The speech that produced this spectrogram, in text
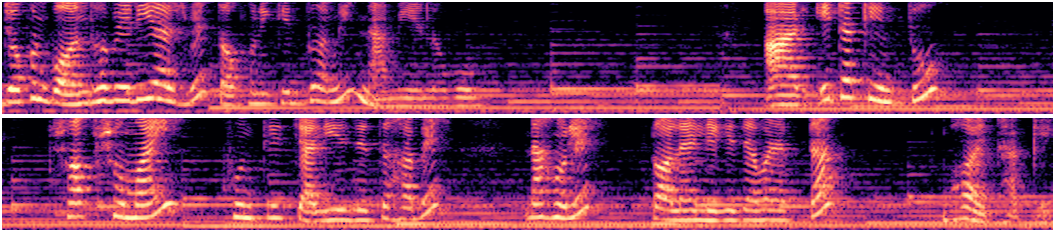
যখন গন্ধ বেরিয়ে আসবে তখনই কিন্তু আমি নামিয়ে নেব। আর এটা কিন্তু সব সময় খুন্তি চালিয়ে যেতে হবে, না হলে তলায় লেগে যাওয়ার একটা ভয় থাকে।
